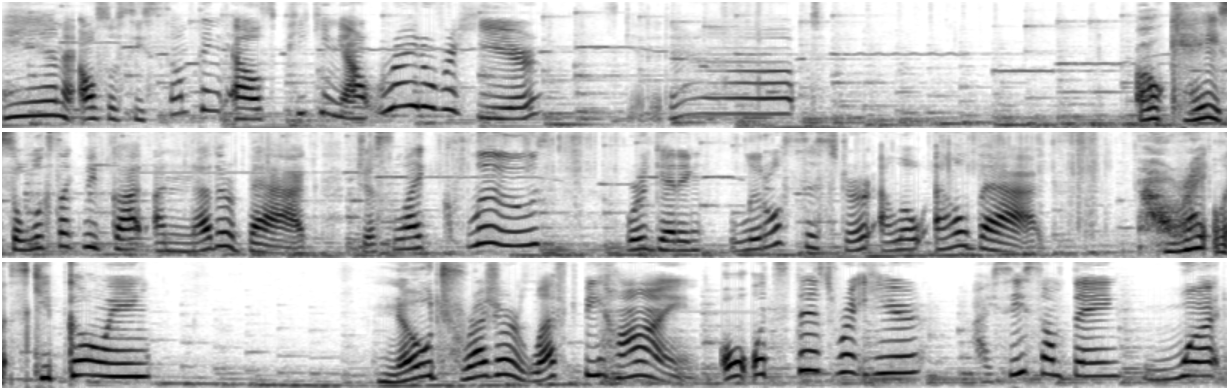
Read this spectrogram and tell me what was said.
And I also see something else peeking out right over here. Let's get it out. Okay, so looks like we've got another bag. Just like clues, we're getting little sister LOL bags. All right, let's keep going. No treasure left behind. Oh, what's this right here? I see something. What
